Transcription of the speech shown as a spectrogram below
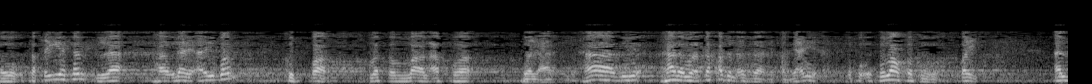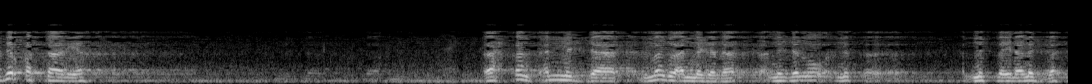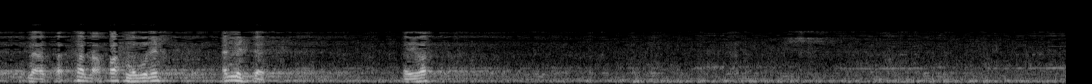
أو تقية لا. هؤلاء أيضا كفار. نسأل الله العفو والعافية هذه هذا معتقد الأزارقة يعني خلاصته طيب. الفرقة الثانية. أحسنت. النجدات. لماذا النجدات؟ لأنه نسبة إلى نجدة. نعم. هذا صح نقول إيش؟ النجدات. أيوه.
